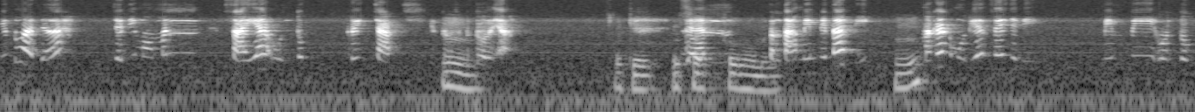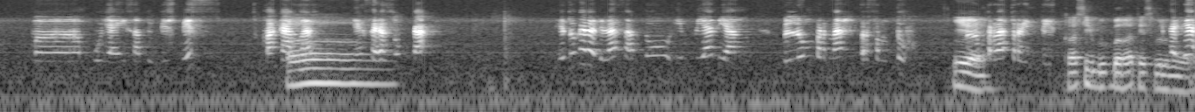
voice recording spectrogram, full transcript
itu adalah jadi momen saya untuk recharge gitu Hmm. sebetulnya oke Dan insightful moment tentang mimpi tadi hmm maka kemudian saya jadi mimpi untuk mempunyai satu bisnis makanan oh yang saya suka itu kan adalah satu impian yang belum pernah tersentuh iya belum pernah terintis kau sibuk banget ya sebelumnya kayaknya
